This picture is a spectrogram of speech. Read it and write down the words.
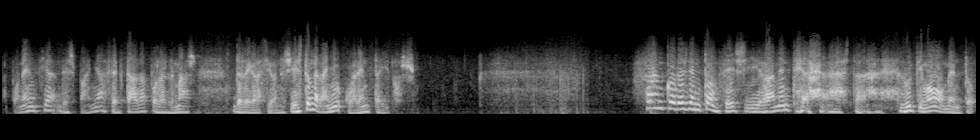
la ponencia de España aceptada por las demás delegaciones. Y esto en el año 42. Franco desde entonces, y realmente hasta el último momento,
